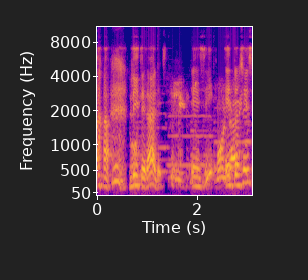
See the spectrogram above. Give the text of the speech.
literales. Eh, sí, entonces,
